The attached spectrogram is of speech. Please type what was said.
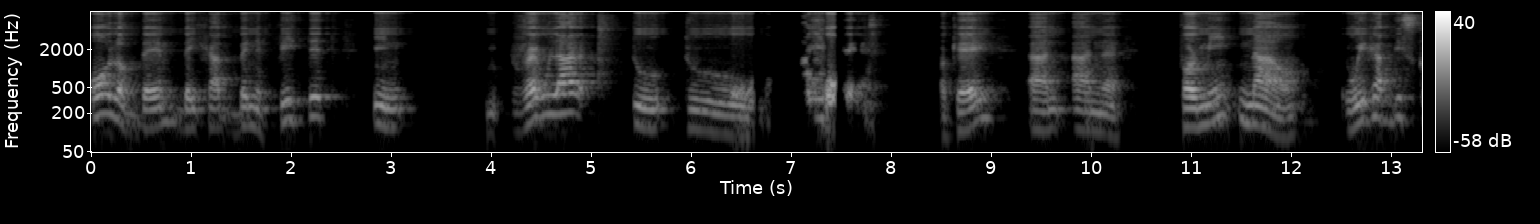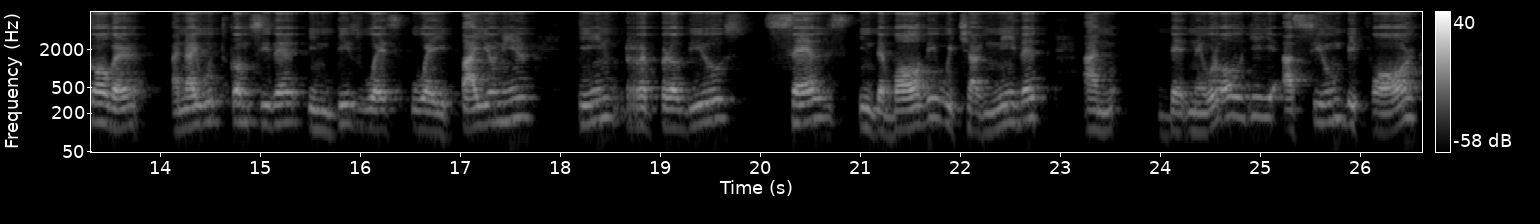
all of them, they have benefited in regular to to okay? And and uh, for me now, we have discovered, and I would consider in this way, pioneer in reproduce cells in the body which are needed and the neurology assumed before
